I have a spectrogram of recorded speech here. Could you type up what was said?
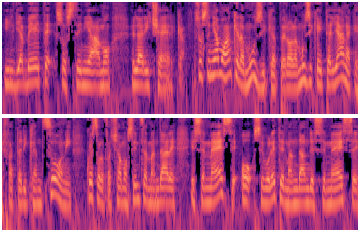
il diabete, sosteniamo la ricerca. Sosteniamo anche la musica però, la musica italiana che è fatta di canzoni, questo lo facciamo senza mandare sms o se volete mandando sms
